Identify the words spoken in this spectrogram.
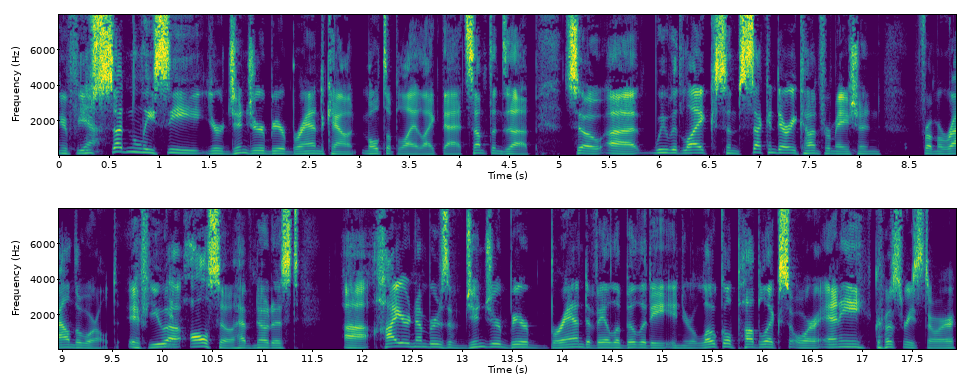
If you Yeah. suddenly see your ginger beer brand count multiply like that, something's up. So uh, we would like some secondary confirmation from around the world. If you uh, also have noticed uh, higher numbers of ginger beer brand availability in your local Publix or any grocery store,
